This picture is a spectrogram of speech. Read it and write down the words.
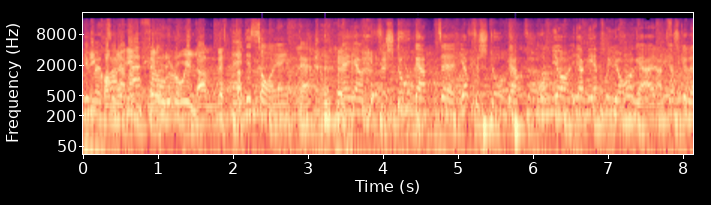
Ni gamet. kommer sådär. inte oro i landet. Nej, det sa jag inte. Men jag förstod att, eh, jag förstod att om jag, jag vet hur jag är, att jag skulle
